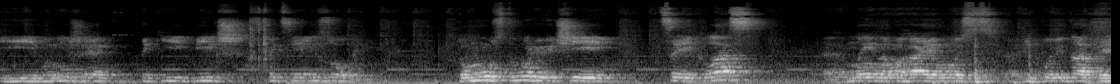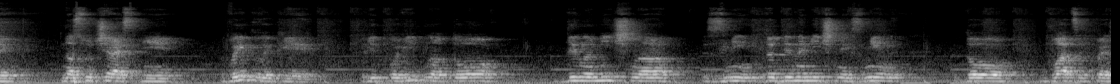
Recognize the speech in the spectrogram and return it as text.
і вони вже такі більш спеціалізовані. Тому, створюючи цей клас, е, ми намагаємось відповідати на сучасні виклики відповідно до динамічно змін, до динамічних змін до 21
